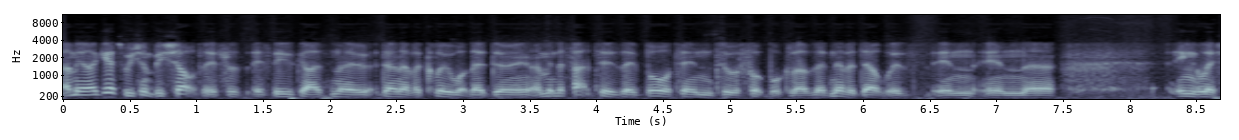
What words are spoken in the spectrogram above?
I mean, I guess we shouldn't be shocked if if these guys know don't have a clue what they're doing. I mean, the fact is they've bought into a football club they've never dealt with in in. Uh, English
